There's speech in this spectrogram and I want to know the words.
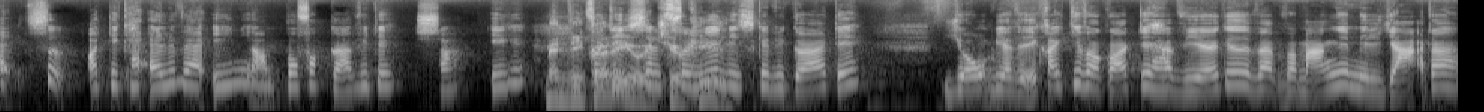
altid. Og det kan alle være enige om. Hvorfor gør vi det så ikke? Men vi gør Fordi det jo i selvfølgelig Tyrkiet. skal vi gøre det. Jo, jeg ved ikke rigtig, hvor godt det har virket. Hvor, hvor mange milliarder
